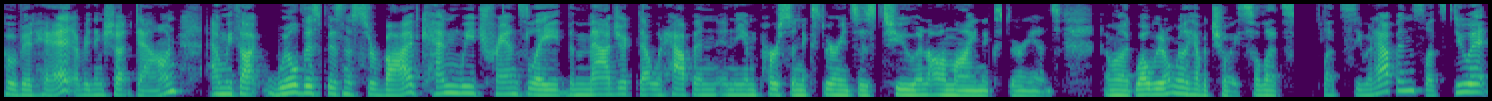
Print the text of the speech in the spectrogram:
COVID hit, everything shut down, and we thought, will this business survive? Can we translate the magic that would happen in the in-person experiences to an online experience? And we're like, well, we don't really have a choice, so let's let's see what happens. Let's do it.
